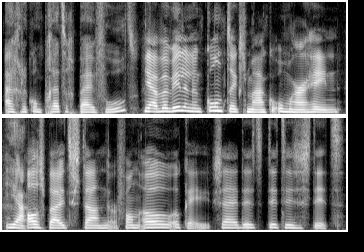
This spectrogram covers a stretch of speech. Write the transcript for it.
eigenlijk onprettig bij voelt. ja, we willen een context maken om haar heen. Ja, Als buitenstaander. Van, oh, oké, zij dit, dit is dit.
